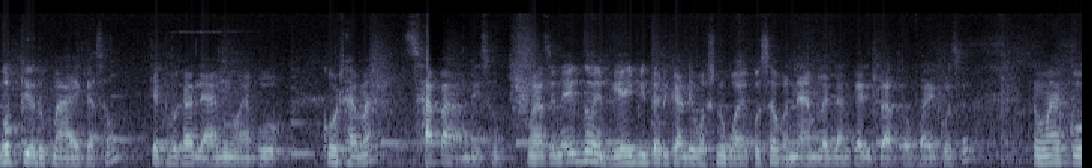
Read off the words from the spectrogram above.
गोप्य रूपमा आएका छौँ। एक प्रकारले हामी उहाँको कोठामा छापा हान्दैछौँ। उहाँ चाहिँ एकदमै भिआइपी तरिकाले बस्नुभएको छ भन्ने हामीलाई जानकारी प्राप्त भएको छ। र उहाँको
